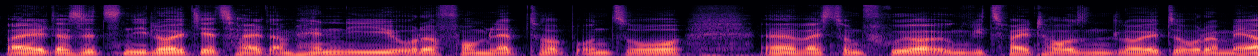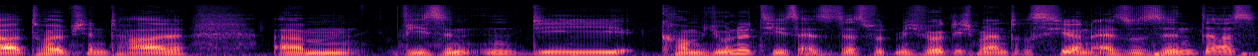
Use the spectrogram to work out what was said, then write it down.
weil da sitzen die Leute jetzt halt am Handy oder vorm Laptop und so, äh, weißt du, und früher irgendwie 2000 Leute oder mehr Täubchental. Ähm, wie sind denn die Communities? Also das würde mich wirklich mal interessieren. Also sind das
